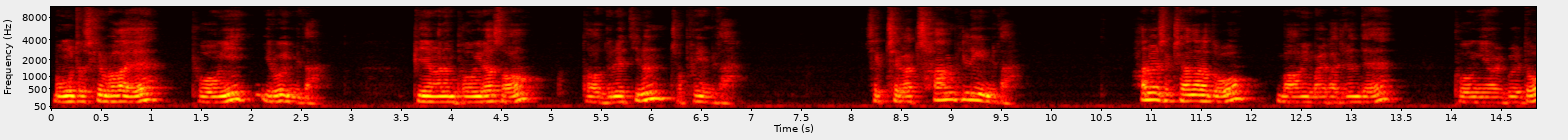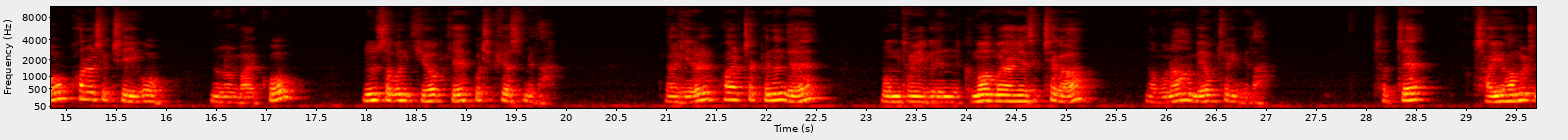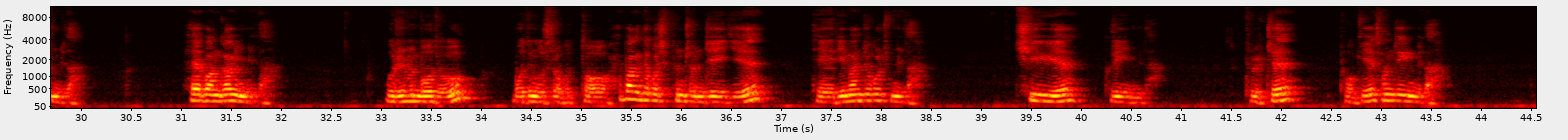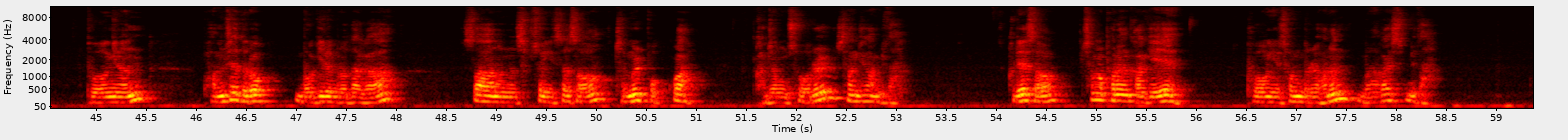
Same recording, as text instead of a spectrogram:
몽골토스킨 화가의 부엉이 1호입니다. 비행하는 부엉이라서 더 눈에 띄는 작품입니다. 색채가 참 힐링입니다. 하늘 색채 하나라도 마음이 맑아지는데 부엉이 얼굴도 하늘 색채이고 눈은 맑고 눈썹은 귀엽게 꽃이 피었습니다. 날개를 활짝 폈는데 몸통에 그린 금화 모양의 색채가 너무나 매혹적입니다. 첫째, 자유함을 줍니다. 해방감입니다. 우리는 모두 모든 것으로부터 해방되고 싶은 존재이기에 대리 만족을 줍니다. 치유의 그림입니다. 둘째, 복의 상징입니다. 부엉이는 밤새도록 먹이를 물어다가 쌓아놓는 습성이 있어서 재물 복과 가정 수호를 상징합니다. 그래서 창업하는 가게에 부엉이 선물을 하는 문화가 있습니다.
